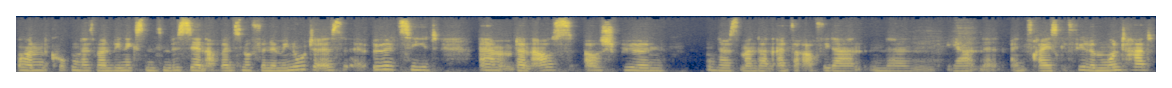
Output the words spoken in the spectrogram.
und gucken, dass man wenigstens ein bisschen, auch wenn es nur für eine Minute ist, Öl zieht, ähm, dann aus, ausspülen, dass man dann einfach auch wieder einen, ja, eine, ein freies Gefühl im Mund hat,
